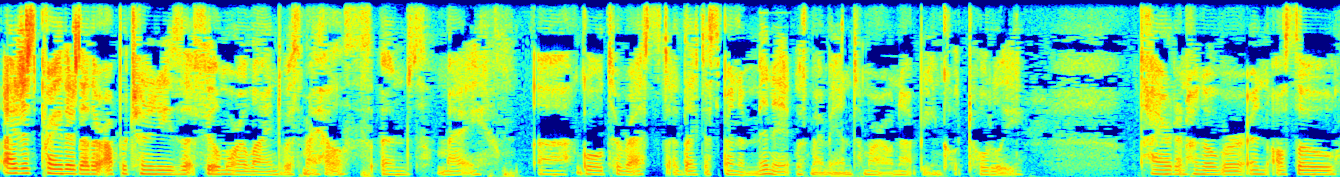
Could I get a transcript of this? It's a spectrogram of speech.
I just pray there's other opportunities that feel more aligned with my health and my uh, goal to rest. I'd like to spend a minute with my man tomorrow, not being totally tired and hungover, and also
